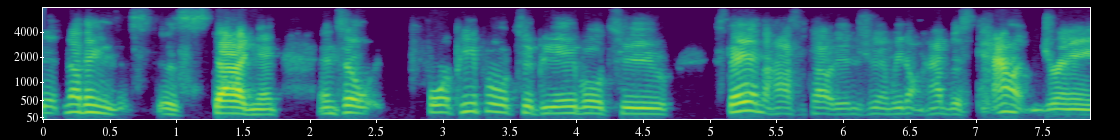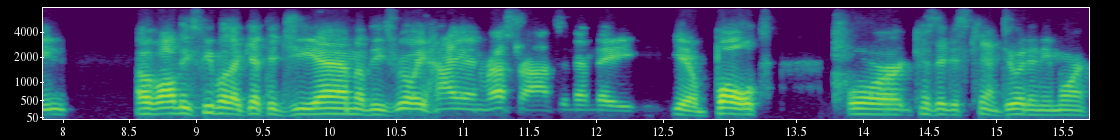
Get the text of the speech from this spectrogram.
eh, nothing is stagnant. And so, for people to be able to stay in the hospitality industry and we don't have this talent drain of all these people that get the GM of these really high end restaurants and then they, you know, bolt or because they just can't do it anymore.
